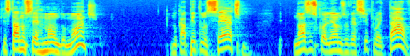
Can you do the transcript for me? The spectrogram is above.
que está no Sermão do Monte, no capítulo 7, nós escolhemos o versículo 8,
